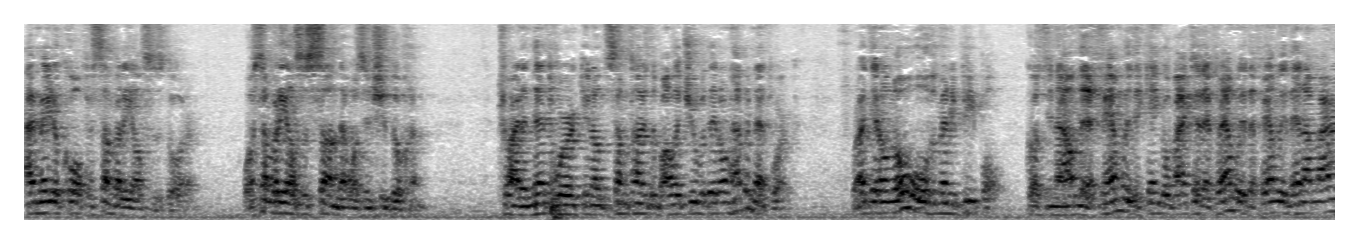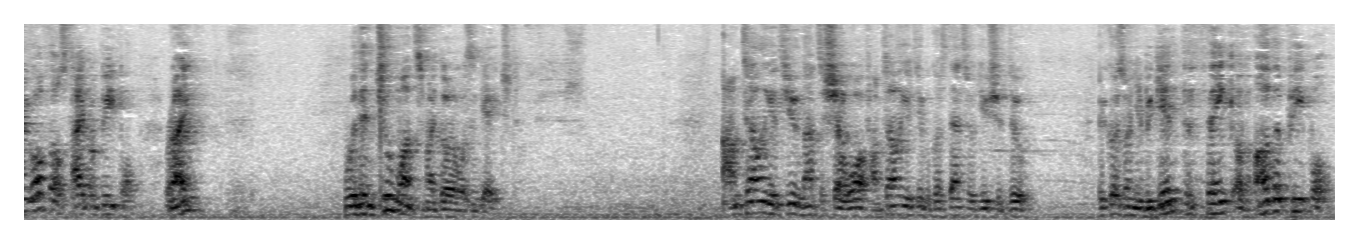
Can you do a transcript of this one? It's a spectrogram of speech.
I made a call for somebody else's daughter or somebody else's son that was in Shidduchim try to network. You know, sometimes the Bali but they don't have a network, right? They don't know all the many people because you know their family. They can't go back to their family. The family they're not marrying off those type of people, right? Within two months, my daughter was engaged. I'm telling it to you not to show off. I'm telling it to you because that's what you should do. Because when you begin to think of other people,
